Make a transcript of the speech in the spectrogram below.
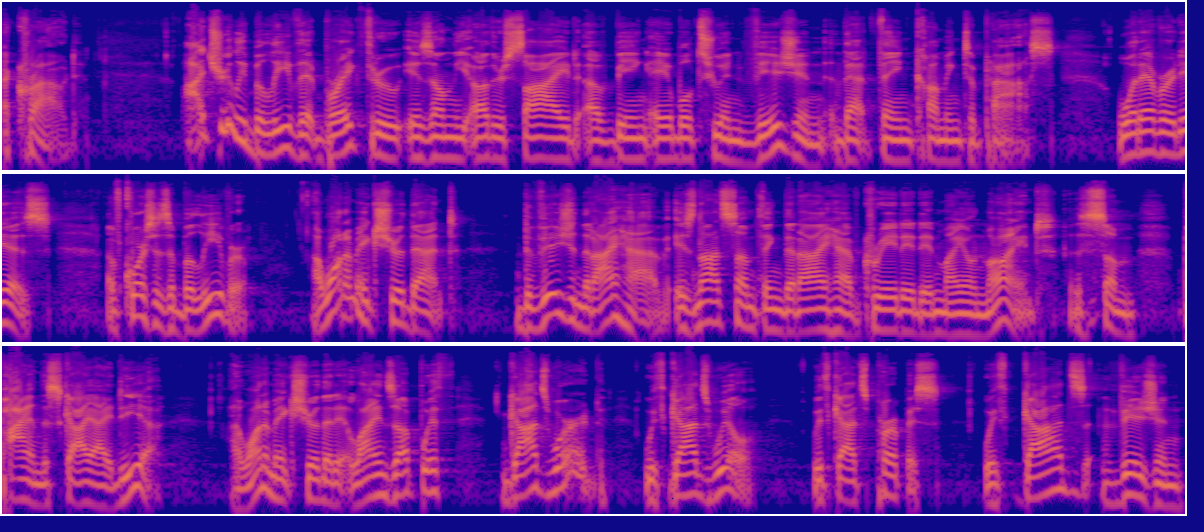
a crowd. I truly believe that breakthrough is on the other side of being able to envision that thing coming to pass, whatever it is. Of course, as a believer, I want to make sure that the vision that I have is not something that I have created in my own mind, some pie in the sky idea. I want to make sure that it lines up with God's word, with God's will, with God's purpose, with God's vision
